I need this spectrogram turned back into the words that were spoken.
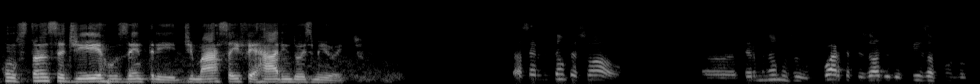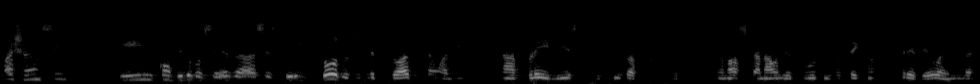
constância de erros entre de Massa e Ferrari em 2008. Tá certo, então, pessoal. Uh, terminamos o quarto episódio do Pisa Fundo Última Chance e convido vocês a assistirem todos os episódios estão ali na playlist do Pisa Fundo no nosso canal no YouTube. Você que não se inscreveu ainda,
